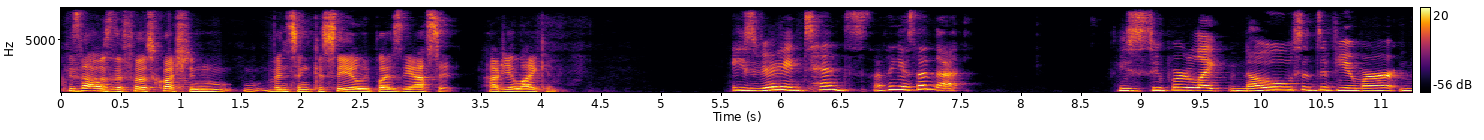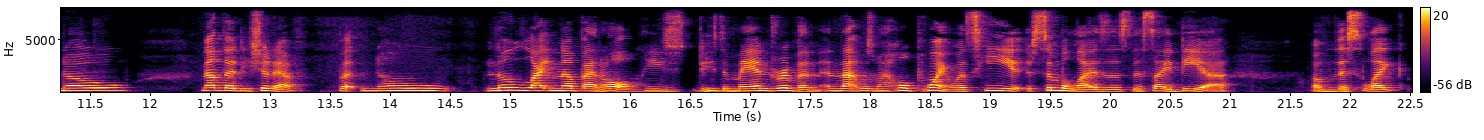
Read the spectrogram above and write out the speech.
because that was the first question. Vincent Cassel, who plays the acid. How do you like him? He's very intense. I think I said that. He's super like no sense of humor, no, not that he should have, but no, no lighten up at all. He's he's a man driven, and that was my whole point. Was he symbolizes this idea of this like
